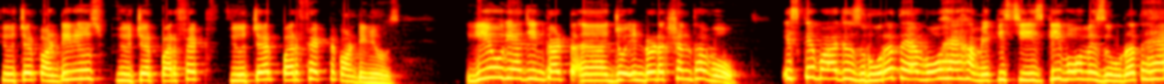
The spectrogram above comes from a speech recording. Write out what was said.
future continuous future perfect future perfect continuous ये हो गया जी इनका जो इंट्रोडक्शन था वो। इसके बाद जो ज़रूरत है, वो है हमें किस चीज़ की, वो हमें ज़रूरत है।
